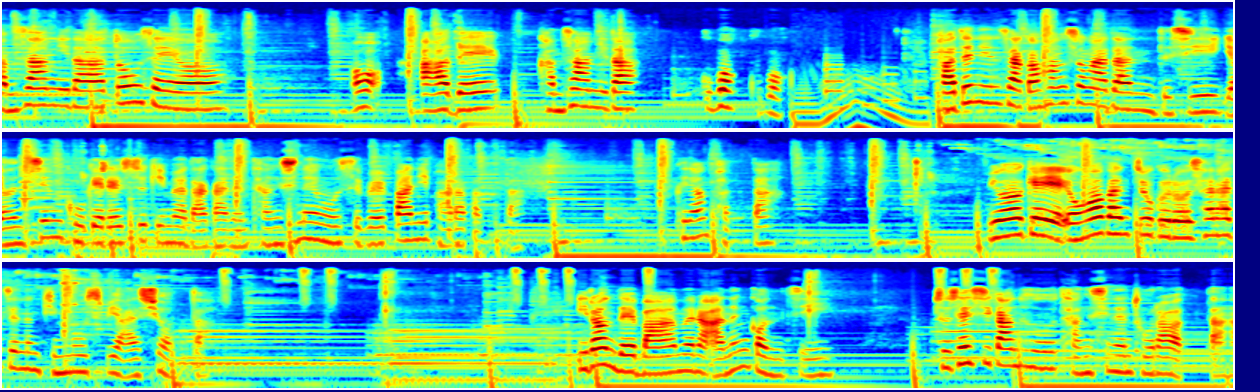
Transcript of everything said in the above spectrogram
감사합니다. 또 오세요. 어, 아, 네. 감사합니다. 꾸벅꾸벅. 받은 인사가 황송하다는 듯이 연신 고개를 숙이며 나가는 당신의 모습을 빤히 바라봤다. 그냥 봤다. 묘하게 영화관 쪽으로 사라지는 뒷모습이 아쉬웠다. 이런 내 마음을 아는 건지 두세 시간 후 당신은 돌아왔다.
